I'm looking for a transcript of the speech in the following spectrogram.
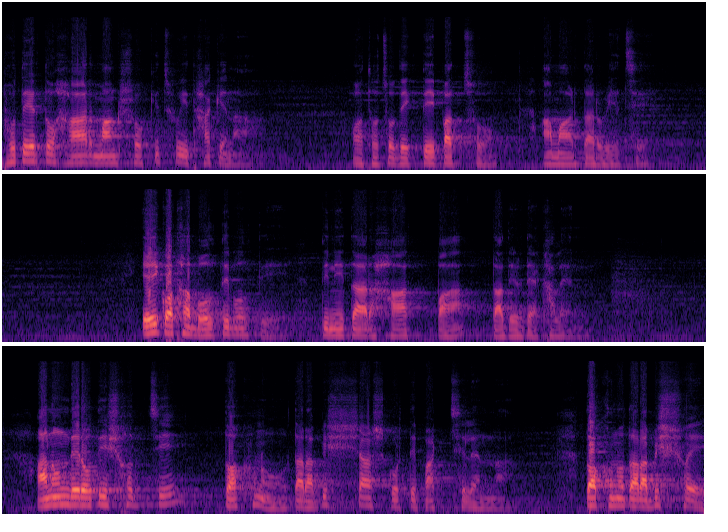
ভূতের তো হাড়, মাংস কিছুই থাকে না। অথচ দেখতেই পাচ্ছ, আমার তা রয়েছে। এই কথা বলতে বলতে তিনি তার হাত পা তাদের দেখালেন। আনন্দের অতিশয্যে তখনও তারা বিশ্বাস করতে পারছিলেন না। তখনও তারা বিস্ময়ে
